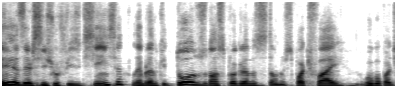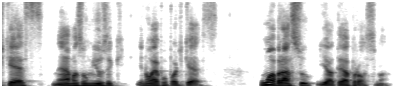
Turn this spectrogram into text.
Exercício Físico e Ciência. Lembrando que todos os nossos programas estão no Spotify, no Google Podcasts, na Amazon Music e no Apple Podcasts. Um abraço e até a próxima.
